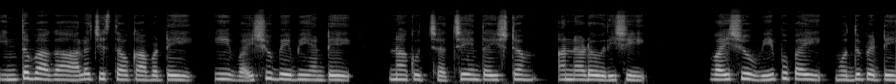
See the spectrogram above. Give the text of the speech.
ఇంత బాగా ఆలోచిస్తావు కాబట్టి ఈ వైషు బేబీ అంటే నాకు చచ్చేంత ఇష్టం అన్నాడు రిషి. వైషు వీపుపై ముద్దు పెట్టి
